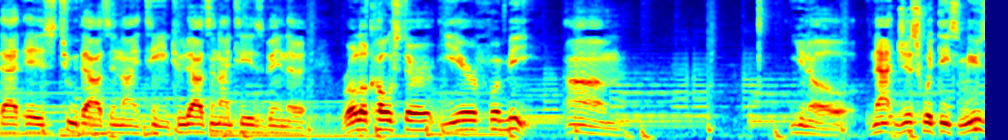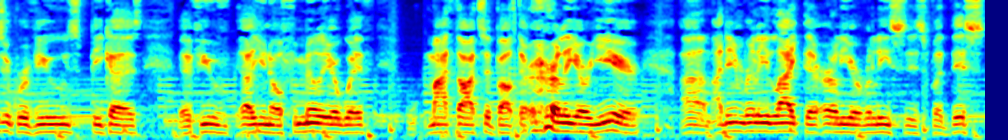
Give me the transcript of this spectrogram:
that is 2019. 2019 has been a roller coaster year for me. Um, you know, not just with these music reviews, because if you uh, you know familiar with my thoughts about the earlier year, um, I didn't really like the earlier releases, but this,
